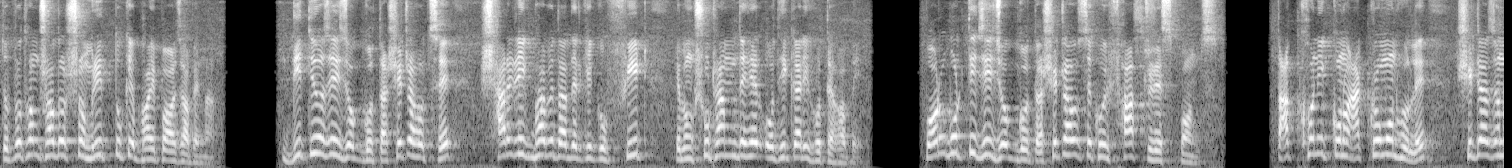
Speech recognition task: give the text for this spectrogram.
তো প্রথম সদস্য মৃত্যুকে ভয় পাওয়া যাবে না। দ্বিতীয় যে যোগ্যতা, সেটা হচ্ছে শারীরিকভাবে তাদেরকে খুব ফিট এবং সুঠাম দেহের অধিকারী হতে হবে। পরবর্তী যে যোগ্যতা, সেটা হচ্ছে খুবই ফাস্ট রেসপন্স তাৎক্ষণিক কোনো আক্রমণ হলে সেটা যেন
